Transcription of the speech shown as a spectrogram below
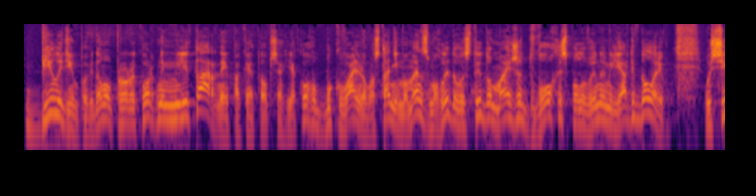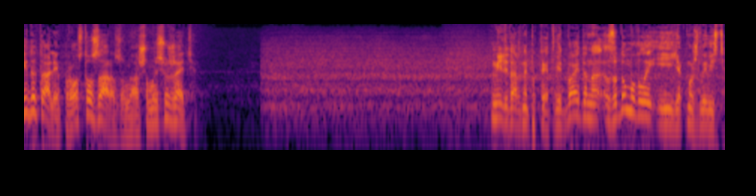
Білий дім повідомив про рекордний мілітарний пакет, обсяг якого буквально в останній момент змогли довести до майже 2,5 мільярдів доларів. Усі деталі просто зараз у нашому сюжеті. Мілітарний пакет від Байдена задумували і як можливість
